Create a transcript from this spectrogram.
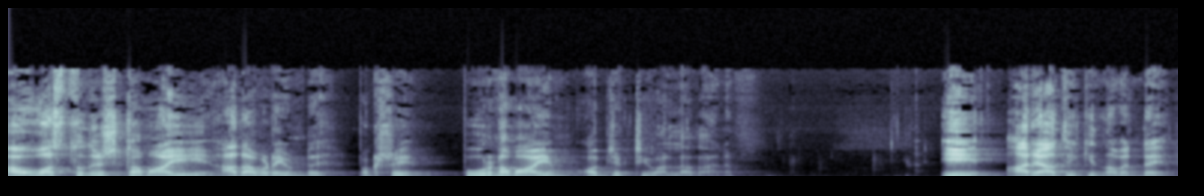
ആ വസ്തുനിഷ്ഠമായി അതവിടെയുണ്ട്. പക്ഷേ പൂർണമായും ഒബ്ജക്റ്റീവ് അല്ല താനും. ഈ ആരാധിക്കുന്നവന്റെ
